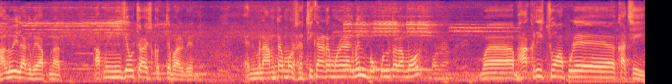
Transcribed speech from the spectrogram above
ভালোই লাগবে আপনার। আপনি নিজেও চয়েস করতে পারবেন। নামটা মো- ঠিকানাটা মনে রাখবেন, বকুলতলা মোড় ভাকরি চুয়াপুরের কাছেই।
